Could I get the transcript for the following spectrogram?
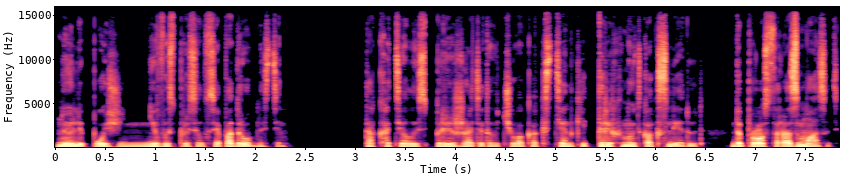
ну или позже, не выспросил все подробности. Так хотелось прижать этого чувака к стенке, тряхнуть как следует, да просто размазать.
